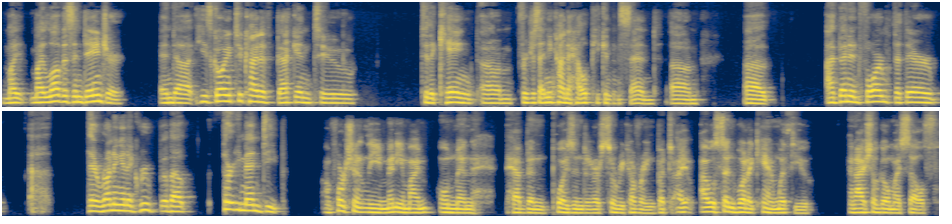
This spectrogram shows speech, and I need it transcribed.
My my love is in danger, and uh, he's going to kind of beckon to to the king um, for just any kind of help he can send. Um, uh, I've been informed that they're uh, they're running in a group about thirty men deep. Unfortunately, many of my own men have been poisoned and are still recovering. But I I will send what I can with you, and I shall go myself.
